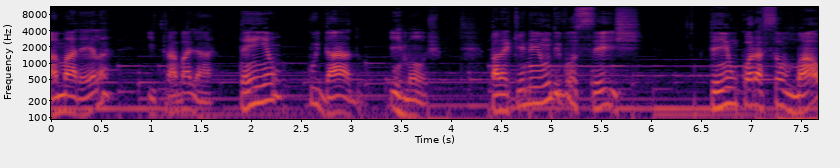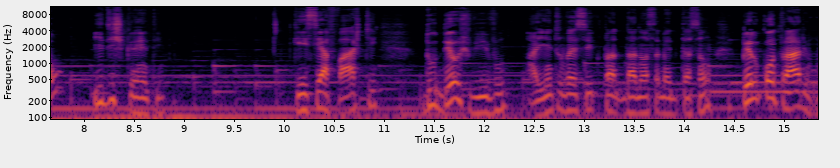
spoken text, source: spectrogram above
amarela e trabalhar. Tenham cuidado, irmãos, para que nenhum de vocês tenha um coração mau e descrente, que se afaste do Deus vivo. Aí entra o versículo da nossa meditação. Pelo contrário,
